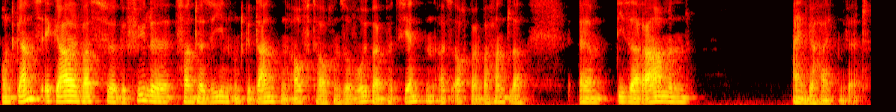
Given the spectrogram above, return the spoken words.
Und ganz egal, was für Gefühle, Fantasien und Gedanken auftauchen, sowohl beim Patienten als auch beim Behandler, ähm, dieser Rahmen eingehalten wird.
